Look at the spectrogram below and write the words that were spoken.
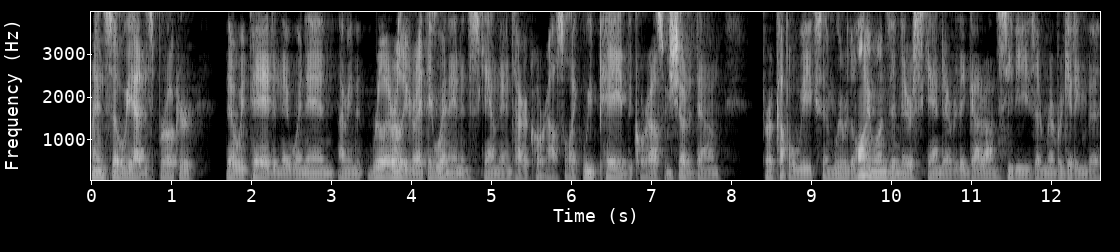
and so we had this broker that we paid, and they went in. I mean, really early, right? They went in and scanned the entire courthouse. So like we paid the courthouse, we shut it down. For a couple of weeks, and we were the only ones in there. Scanned everything, got it on CDs. I remember getting the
